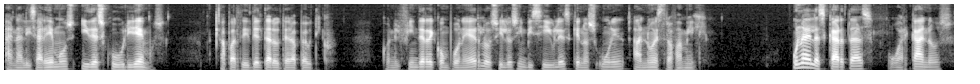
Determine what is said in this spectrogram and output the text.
analizaremos y descubriremos a partir del tarot terapéutico, con el fin de recomponer los hilos invisibles que nos unen a nuestra familia. Una de las cartas o arcanos,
